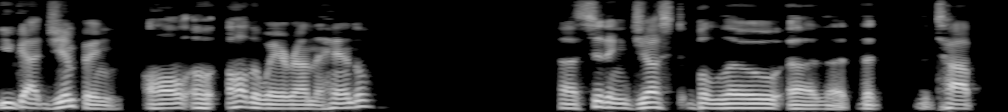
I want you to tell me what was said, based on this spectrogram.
you've got jimping all, all the way around the handle, uh, sitting just below, uh, the, the, the top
